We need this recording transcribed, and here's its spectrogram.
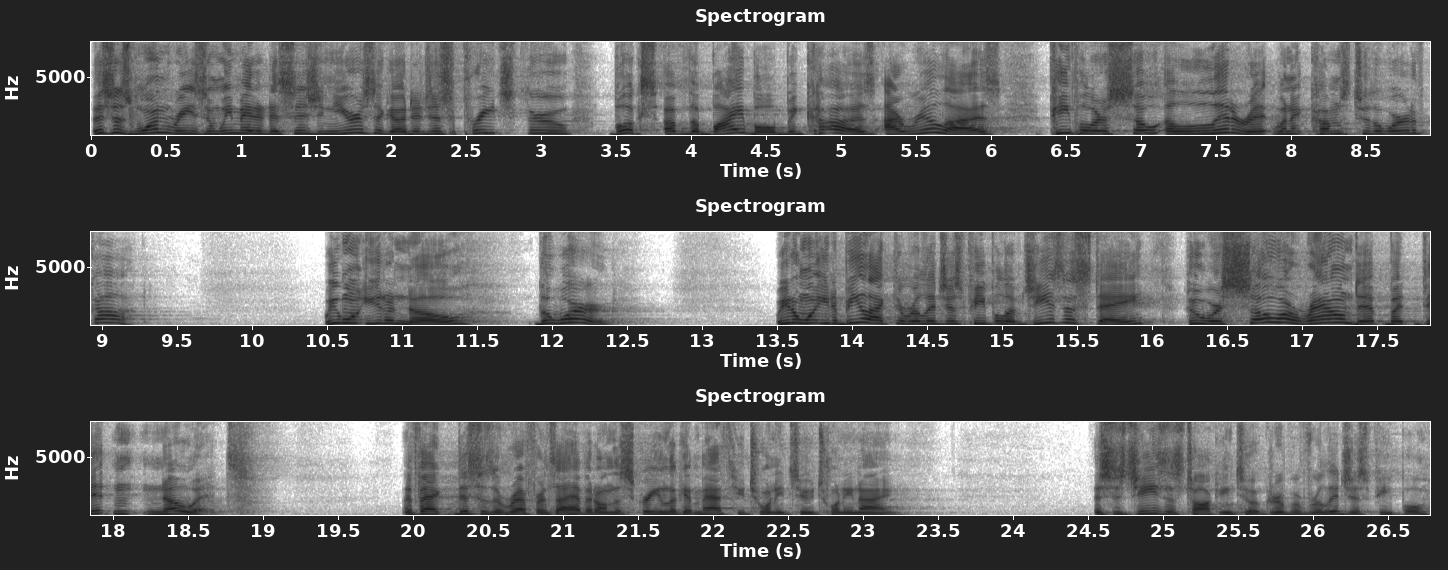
This is one reason we made a decision years ago to just preach through books of the Bible because I realize people are so illiterate when it comes to the Word of God. We want you to know the Word. We don't want you to be like the religious people of Jesus' day who were so around it but didn't know it. In fact, this is a reference, I have it on the screen. Look at Matthew 22 29. This is Jesus talking to a group of religious people,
